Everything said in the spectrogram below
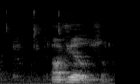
Afiyet olsun.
